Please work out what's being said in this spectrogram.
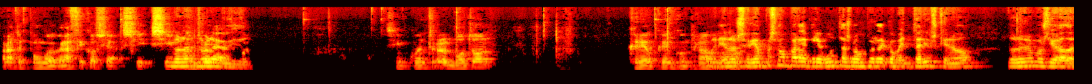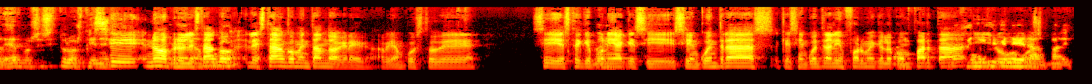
Ahora te pongo el gráfico, si, si, si no, encuentro, no he oído. Si encuentro el botón, creo que he encontrado. Mariano, se habían pasado un par de preguntas o un par de comentarios que no, no los hemos llegado a leer. No sé si tú los tienes. Sí, no, pero le estaban, le estaban comentando a Greg. Habían puesto de. Sí, este que ponía que si, si encuentras que si encuentra el informe que lo comparta y luego, pues, vale.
